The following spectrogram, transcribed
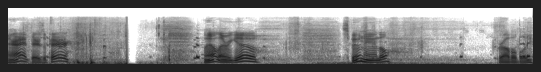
All right, there's a pair. Well, there we go. Spoon handle. Probably.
